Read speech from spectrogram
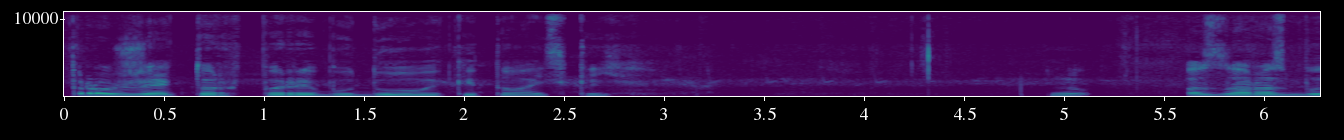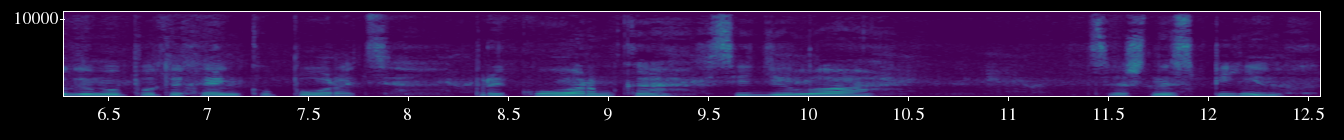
прожектор перебудови китайський. Ну, а зараз будемо потихеньку поратися. Прикормка, всі діла. Це ж не спінінг,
